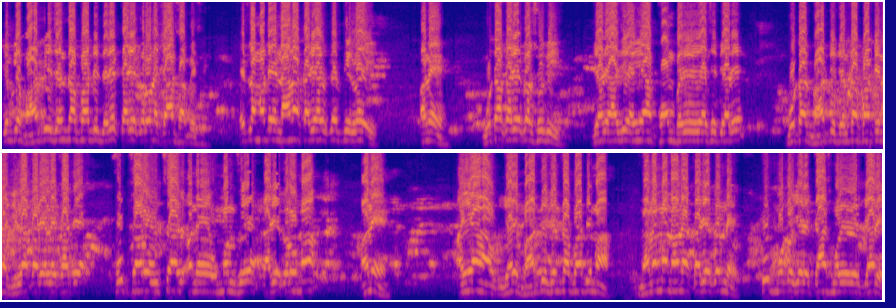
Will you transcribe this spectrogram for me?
કેમ કે ભારતીય જનતા પાર્ટી દરેક કાર્યકરોને ચાન્સ આપે છે. એટલા માટે નાના કાર્યકરથી લઈ અને મોટા કાર્યકર સુધી જ્યારે આજે અહીંયા ફોર્મ ભરી રહ્યા છે ત્યારે બોટાદ ભારતીય જનતા પાર્ટીના જિલ્લા કાર્યાલય ખાતે ખૂબ સારો ઉત્સાહ અને ઉમંગ છે કાર્યકરોમાં. અને અહીંયા જ્યારે ભારતીય જનતા પાર્ટીમાં નાનામાં નાના કાર્યકરને ખૂબ મોટો જ્યારે ચાન્સ મળ્યો ત્યારે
